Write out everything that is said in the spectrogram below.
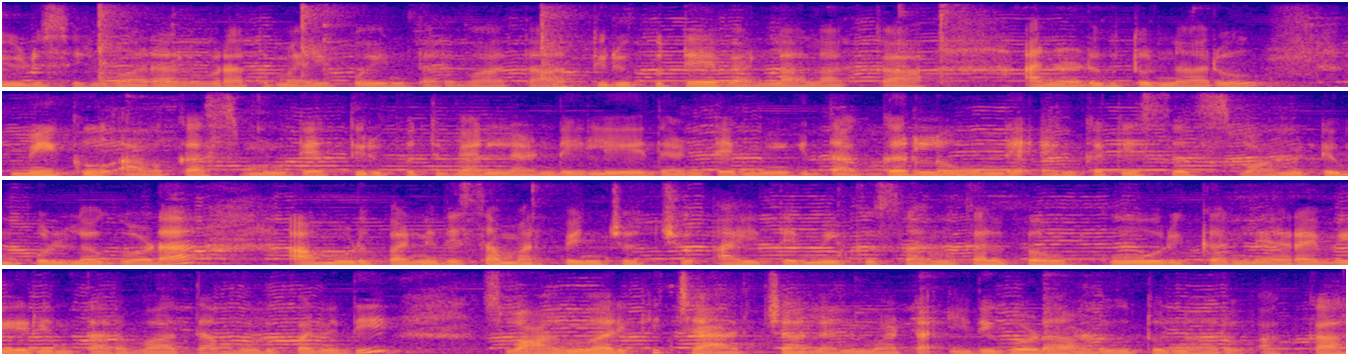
ఏడు శనివారాలు వ్రతం అయిపోయిన తర్వాత తిరుపతి వెళ్ళాలక్క? అని అడుగుతున్నారు. మీకు అవకాశం ఉంటే తిరుపతి వెళ్ళండి లేదంటే మీకు దగ్గరలో ఉండే వెంకటేశ్వర స్వామి టెంపుల్లో కూడా ఆ ముడుపు అనేది సమర్పించవచ్చు అయితే మీకు సంకల్పం కోరిక నెరవేరిన తర్వాత ఆ ముడుపు అనేది స్వామివారికి చేర్చాలన్నమాట. ఇది కూడా అడుగుతున్నారు అక్క.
